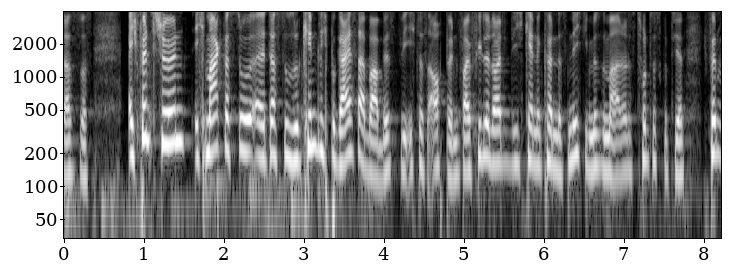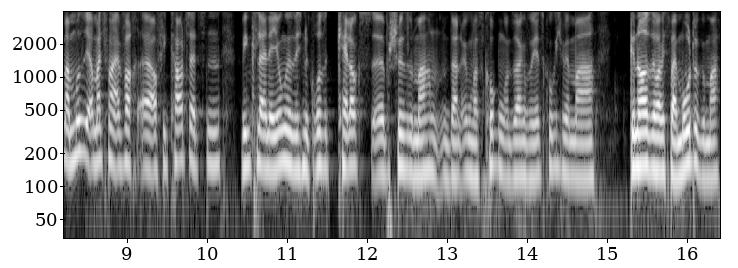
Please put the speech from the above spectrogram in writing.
das ist was. Ich find's schön. Ich mag, dass du, äh, dass du so kindlich begeisterbar bist, wie ich das auch bin. Weil viele Leute, die ich kenne, können das nicht. Die müssen mal alles tot diskutieren. Ich finde, man muss sich auch manchmal einfach äh, auf die Couch setzen, wie ein kleiner Junge, sich eine große Kelloggs-Schüssel machen und dann irgendwas gucken und sagen so, jetzt gucke ich mir mal. Genauso habe ich es bei Moto gemacht.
